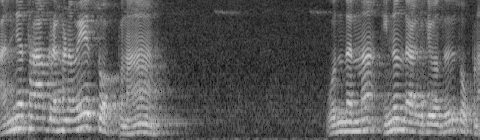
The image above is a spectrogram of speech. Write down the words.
ಅನ್ಯಥಾಗ್ರಹಣವೇ ಸ್ವಪ್ನ. ಒಂದನ್ನು ಇನ್ನೊಂದಾಗಿ ತಿಳಿಯುವಂಥದ್ದು ಸ್ವಪ್ನ.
